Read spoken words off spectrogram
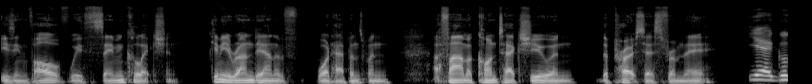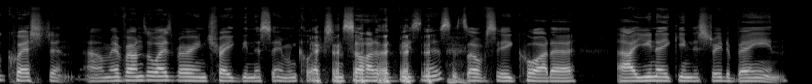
is involved with semen collection. Give me a rundown of what happens when a farmer contacts you and the process from there. Yeah, good question. Um, everyone's always very intrigued in the semen collection side of the business. It's obviously quite a uh, unique industry to be in.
